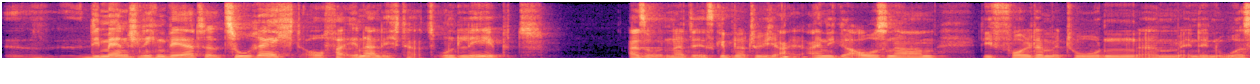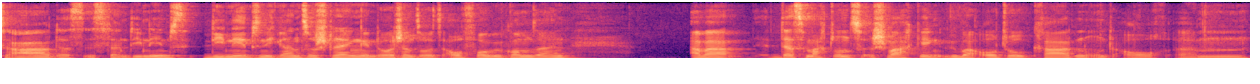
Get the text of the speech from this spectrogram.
äh, die menschlichen Werte zu Recht auch verinnerlicht hat und lebt. Also es gibt natürlich ein- einige Ausnahmen, die Foltermethoden ähm, in den USA, das ist dann, die nehmen es die nehmen's nicht ganz so streng, in Deutschland soll es auch vorgekommen sein. Aber das macht uns schwach gegenüber Autokraten und auch ähm,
